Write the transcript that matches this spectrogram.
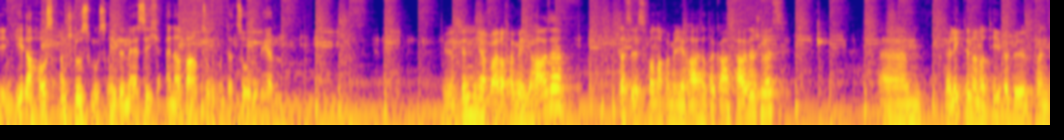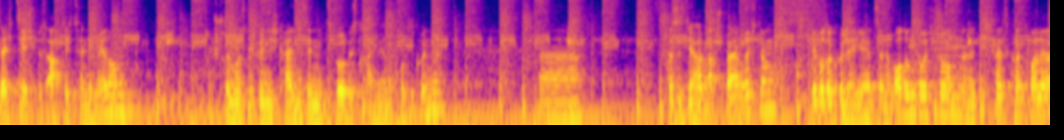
denn jeder Hausanschluss muss regelmäßig einer Wartung unterzogen werden. Wir sind hier bei der Familie Hase. Das ist von der Familie Hase der Gashausanschluss. Ähm, der liegt in einer Tiefe von 60 bis 80 cm. Strömungsgeschwindigkeiten sind 2 bis 3 Meter pro Sekunde. Äh, das ist die Hauptabsperreinrichtung. Hier wird der Kollege jetzt eine Wartung durchführen, eine Dichtheitskontrolle.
